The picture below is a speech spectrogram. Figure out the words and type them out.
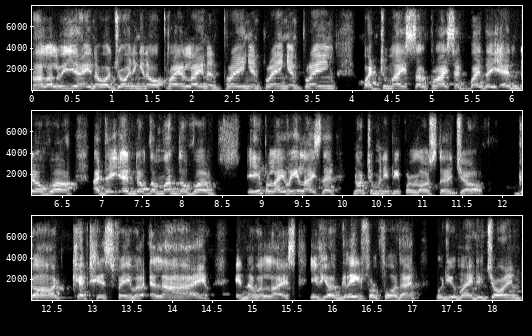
Hallelujah. In our joining in our prayer line and praying and praying and praying. But to my surprise, that by the end of uh, at the end of the month of uh, April, I realized that not too many people lost their job. God kept his favor alive in our lives. If you're grateful for that, would you mind to join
